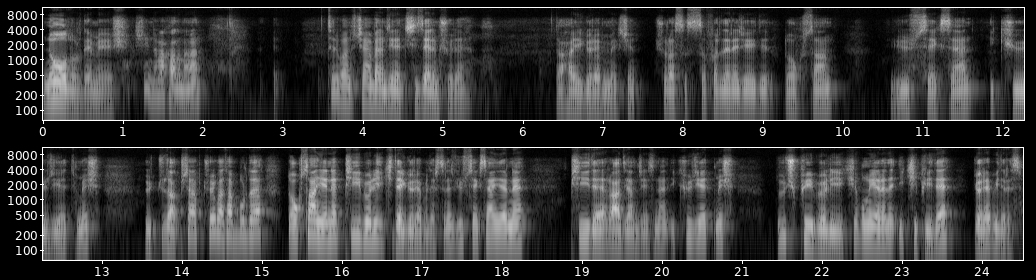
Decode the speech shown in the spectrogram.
ne olur demiş. Şimdi bakalım hemen. Trigonometrik çemberimizi yine çizelim şöyle. Daha iyi görebilmek için. Şurası 0 dereceydi. 90, 180, 270, 360. Çocuklar tabi burada 90 yerine pi bölü 2 de görebilirsiniz. 180 yerine pi de radyan cinsinden 270, 3 pi bölü 2. Bunun yerine de 2 pi de görebiliriz.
